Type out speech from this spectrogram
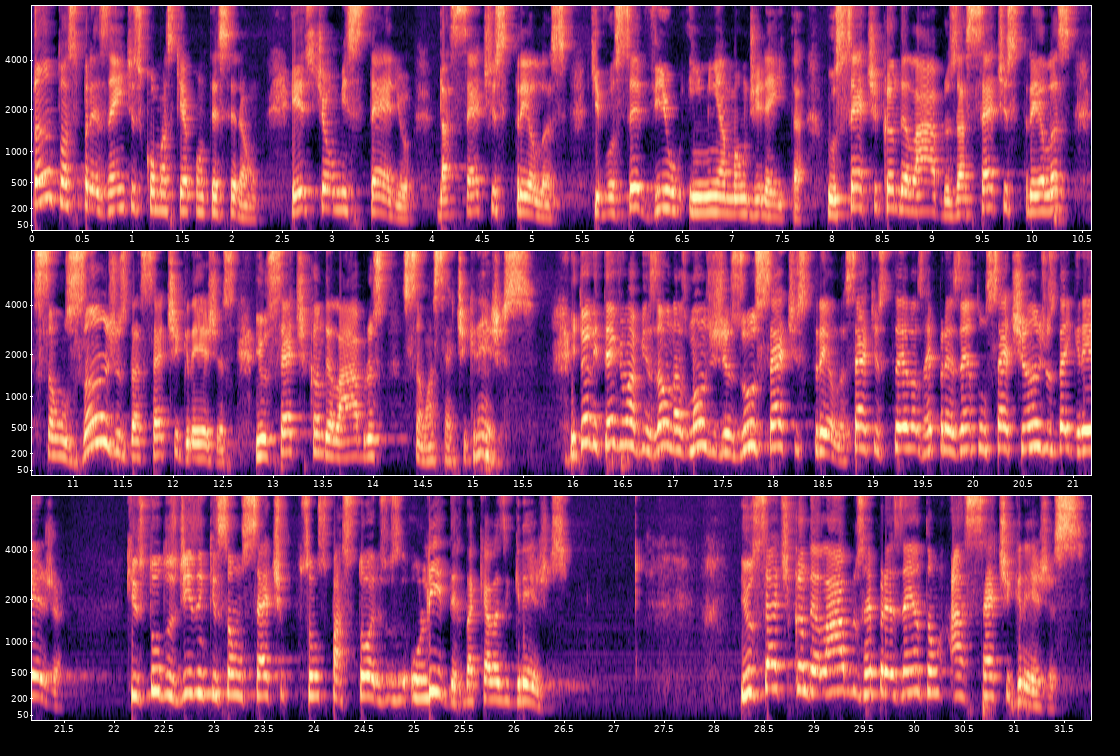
tanto as presentes como as que acontecerão. Este é o mistério das sete estrelas que você viu em minha mão direita. Os sete candelabros, as sete estrelas, são os anjos das sete igrejas, e os sete candelabros são as sete igrejas. Então ele teve uma visão nas mãos de Jesus, sete estrelas. Sete estrelas representam os sete anjos da igreja que estudos dizem que são sete, são os pastores, os, o líder daquelas igrejas. E os sete candelabros representam as sete igrejas.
